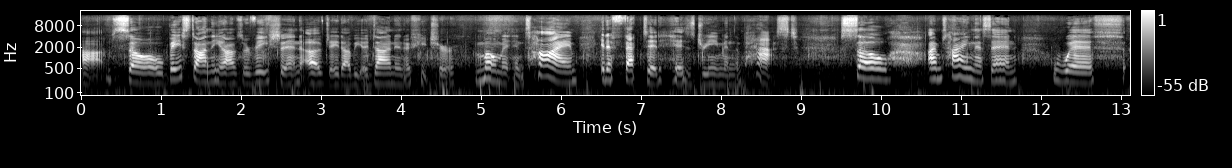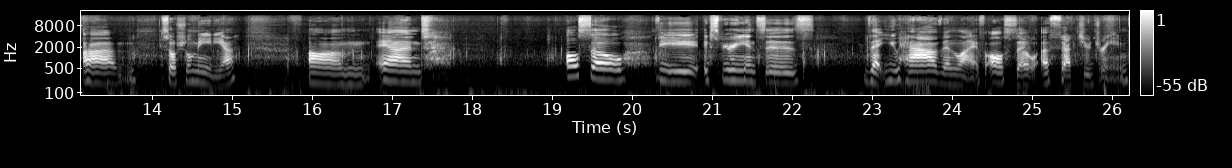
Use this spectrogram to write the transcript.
Um, so, based on the observation of J.W. Dunne in a future moment in time, it affected his dream in the past. So, I'm tying this in with um, social media um, and also the experiences that you have in life also affect your dreams.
